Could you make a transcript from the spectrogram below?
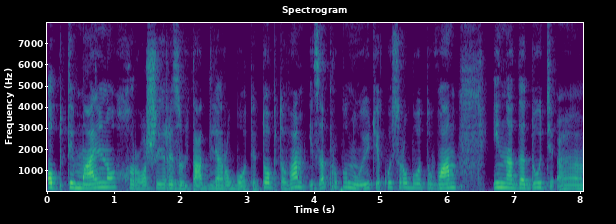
оптимально хороший результат для роботи. Тобто вам і запропонують якусь роботу, вам і нададуть е,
